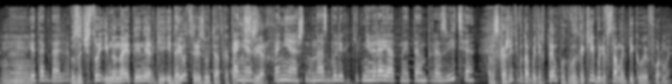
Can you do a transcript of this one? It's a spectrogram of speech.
угу. и так далее. Но зачастую именно на этой энергии и дается результат какой-то конечно, сверх. Конечно, у нас были какие-то невероятные темпы развития. Расскажите вот об этих темпах, вот какие были в самые пиковые формы?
